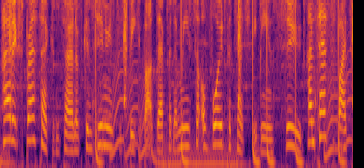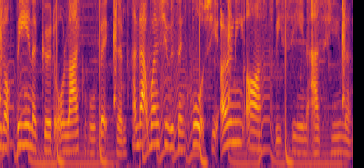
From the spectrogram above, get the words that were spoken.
Heard expressed her concern of continuing to speak about Depp and a means to avoid potentially being sued, and testified to not being a good or likable victim, and that when she was in court, she only asked to be seen as human.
